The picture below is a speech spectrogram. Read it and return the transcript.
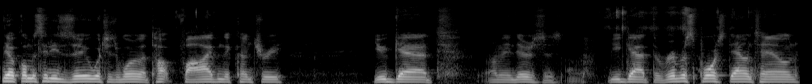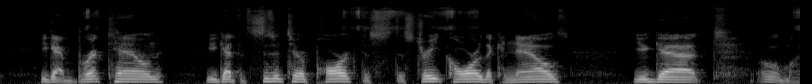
the Oklahoma City Zoo, which is one of the top five in the country. You got, I mean, there's just, you got the River Sports downtown. You got Bricktown. You got the Scissor Park, the the streetcar, the canals. You got, oh my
